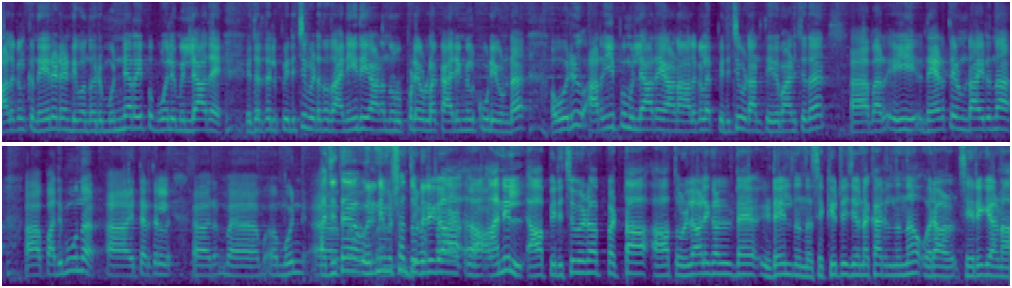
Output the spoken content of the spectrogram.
ആളുകൾക്ക് നേരിടേണ്ടി വന്ന ഒരു മുന്നറിയിപ്പ് പോലും ഇല്ലാതെ ഇത്തരത്തിൽ പിരിച്ചുവിടുന്നത് അനീതിയാണെന്ന് ഉൾപ്പെടെയുള്ള കാര്യങ്ങൾ കൂടിയുണ്ട്. ഒരു അറിയിപ്പും ഇല്ലാതെയാണ് ആളുകളെ പിരിച്ചുവിടാൻ തീരുമാനിച്ചത്. ഈ നേരത്തെ ഉണ്ടായിരുന്ന പതിമൂന്ന് ഇത്തരത്തിൽ മുൻ അജിത് അജിത്ത് ഒരു നിമിഷം തുടരുക. അനിൽ ആ പിരിച്ചുവിടപ്പെട്ട ആ തൊഴിലാളികളുടെ ഇടയിൽ നിന്ന് സെക്യൂരിറ്റി ജീവനക്കാരിൽ നിന്ന് ഒരാൾ ചേരുകയാണ്.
